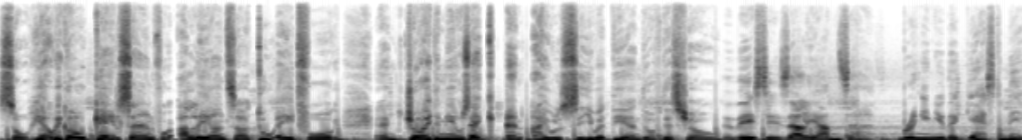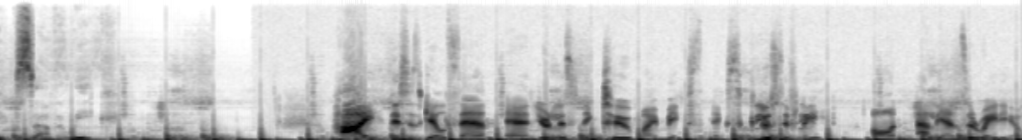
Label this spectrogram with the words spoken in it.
So here we go, Gayle San for Alleanza 284. Enjoy the music, and I will see you at the end of this show. This is Alleanza, bringing you the guest mix of the week. Hi, this is Gayle San, and you're listening to my mix exclusively on Alleanza Radio.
